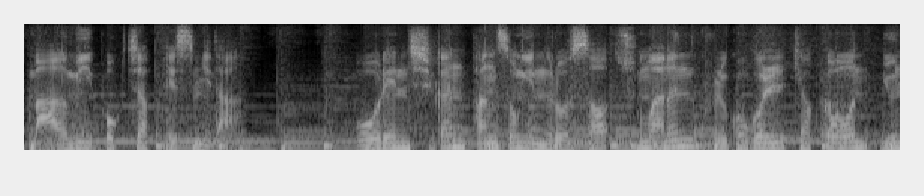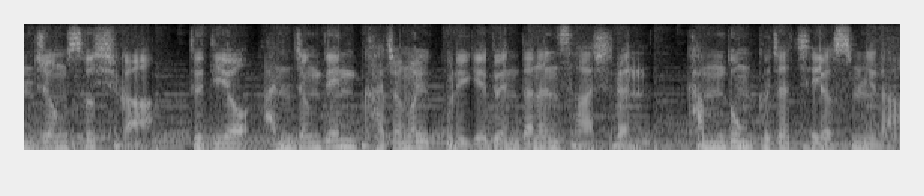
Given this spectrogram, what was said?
마음이 복잡했습니다. 오랜 시간 방송인으로서 수많은 굴곡을 겪어온 윤정수 씨가 드디어 안정된 가정을 꾸리게 된다는 사실은 감동 그 자체였습니다.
